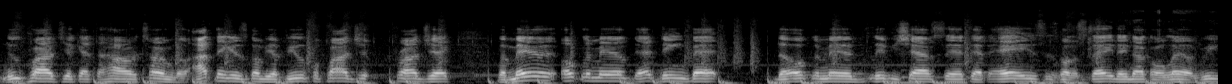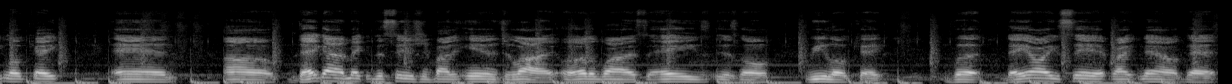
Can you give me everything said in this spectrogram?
new project at the Howard Terminal. I think it's going to be a beautiful project. Project, but Mayor Oakland Mayor that Dean Bat, the Oakland Mayor Libby Schaaf said that the A's is going to stay. They're not going to let them relocate, and uh, they got to make a decision by the end of July, or otherwise the A's is going to relocate. But they already said right now that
